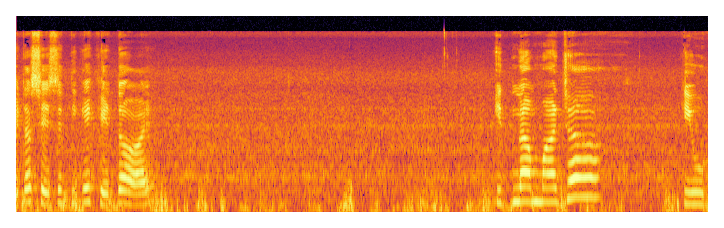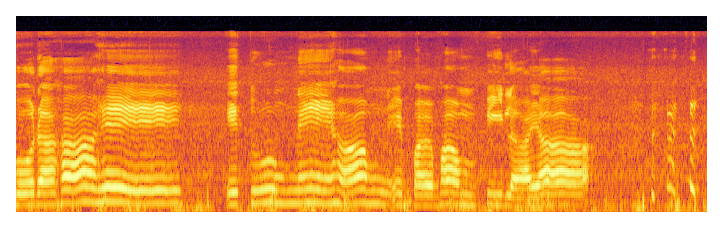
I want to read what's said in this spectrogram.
এটা শেষের দিকে খেতে হয়। কিতনা মজা কি হো রাহা হে, এ তুমনে হামনে হাম পিলায়া।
